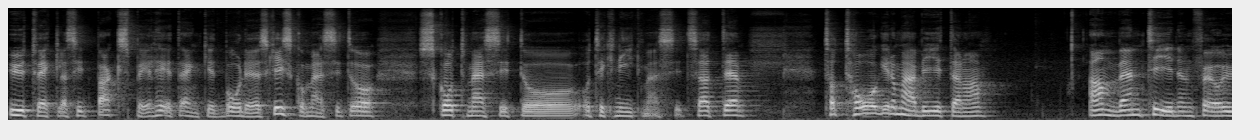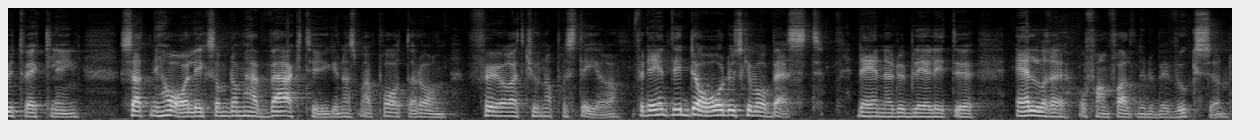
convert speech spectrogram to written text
utveckla sitt backspel helt enkelt. Både skridskomässigt och skottmässigt och, och teknikmässigt. Så att eh, ta tag i de här bitarna. Använd tiden för utveckling. Så att ni har liksom de här verktygen som jag pratade om. För att kunna prestera. För det är inte idag du ska vara bäst. Det är när du blir lite äldre och framförallt när du blir vuxen.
